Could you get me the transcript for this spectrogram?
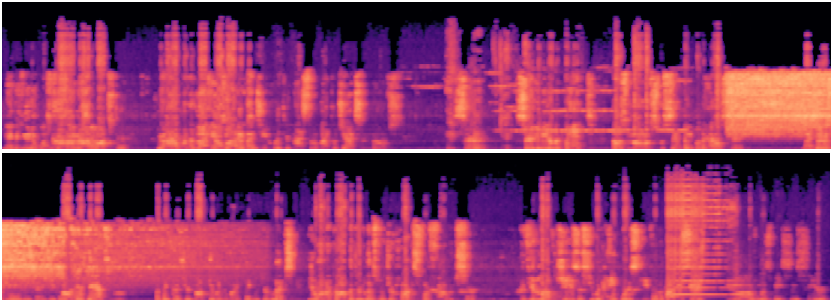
Maybe you didn't watch No, the same no, show. I watched it. You, I want to love nobody but you with your nice little Michael Jackson moves. Sir, sir, you need to repent. Those moves will send people to hell, sir. My dance moves the same people. Not your dance moves, but because you're not doing the right thing with your lips. You honor God with your lips, but your heart is far from Him, sir. If you love Jesus, you would hate what is evil. The Bible says love must be sincere,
